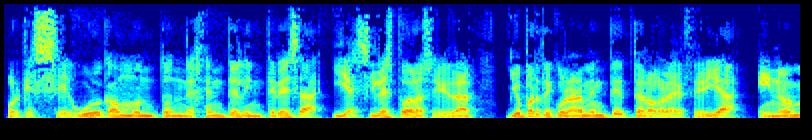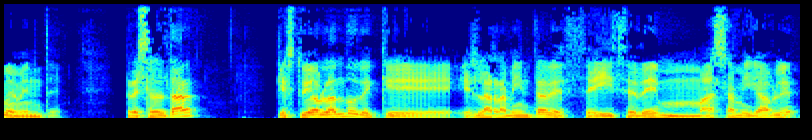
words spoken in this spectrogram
porque seguro que a un montón de gente le interesa y así les podrás ayudar. Yo particularmente te lo agradecería enormemente. Resaltar que estoy hablando de que es la herramienta de CICD más amigable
